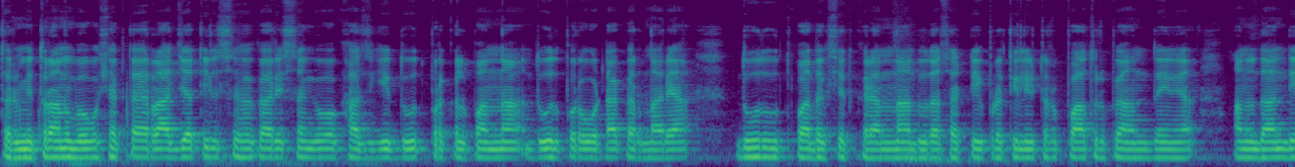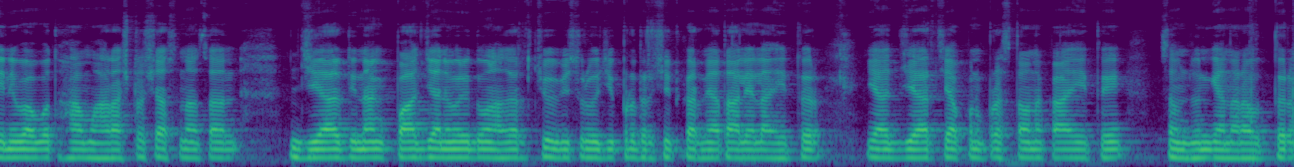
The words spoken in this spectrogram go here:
तर मित्रांनो बघू शकता राज्यातील सहकारी संघ व खाजगी दूध प्रकल्पांना दूध पुरवठा करणाऱ्या दूध उत्पादक शेतकऱ्यांना दुधासाठी प्रति लिटर पाच रुपये अनु देण्या अनुदान देण्याबाबत हा महाराष्ट्र शासनाचा जी आर दिनांक पाच जानेवारी दोन हजार चोवीस रोजी प्रदर्शित करण्यात आलेला आहे तर या जी आरची आपण प्रस्तावना काय आहे ते समजून घेणार आहोत. तर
